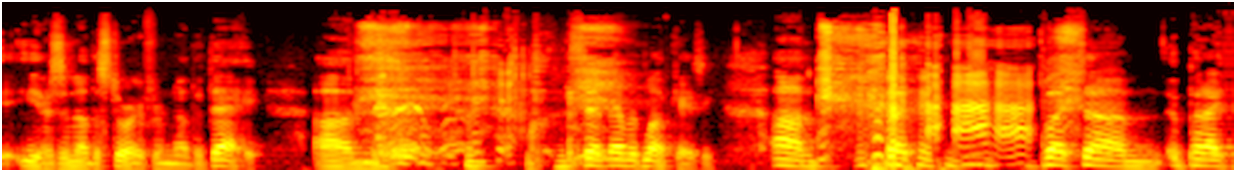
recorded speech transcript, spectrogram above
you know is another story for another day. Um, said that with love, Casey. Um, but but um, but I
